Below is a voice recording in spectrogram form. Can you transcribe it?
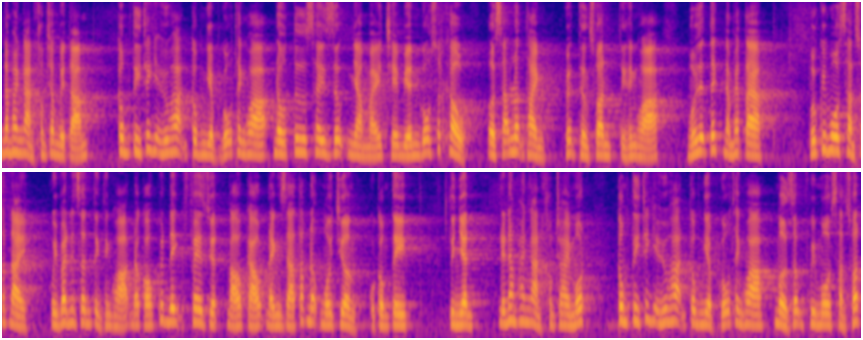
Năm 2018, công ty trách nhiệm hữu hạn công nghiệp gỗ Thanh Hóa đầu tư xây dựng nhà máy chế biến gỗ xuất khẩu ở xã Luận Thành, huyện Thường Xuân, tỉnh Thanh Hóa với diện tích 5 hecta. Với quy mô sản xuất này, Ủy ban nhân dân tỉnh Thanh Hóa đã có quyết định phê duyệt báo cáo đánh giá tác động môi trường của công ty. Tuy nhiên, đến năm 2021, công ty trách nhiệm hữu hạn công nghiệp gỗ Thanh Hóa mở rộng quy mô sản xuất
